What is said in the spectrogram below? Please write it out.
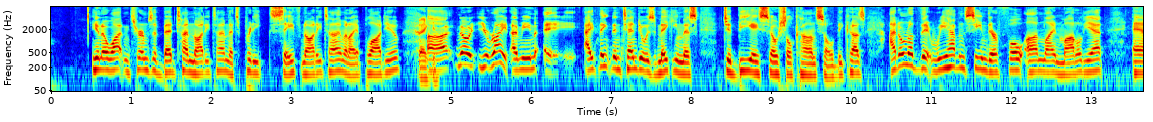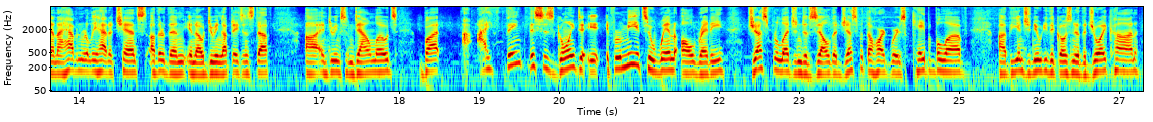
You know what? In terms of bedtime, naughty time, that's pretty safe naughty time, and I applaud you. Thank you. Uh, no, you're right. I mean, I think Nintendo is making this to be a social console because I don't know that we haven't seen their full online model yet, and I haven't really had a chance, other than you know doing updates and stuff, uh, and doing some downloads. But I- I think this is going to, it, for me, it's a win already, just for Legend of Zelda, just what the hardware is capable of, uh, the ingenuity that goes into the Joy-Con.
